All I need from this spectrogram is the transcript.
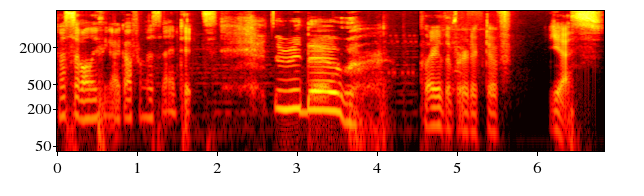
That's the only thing I got from the sentence. No. Declare the verdict of yes.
